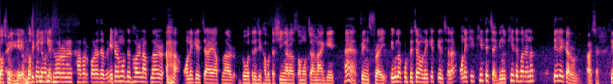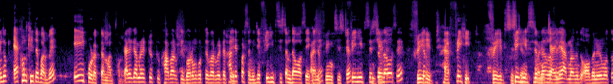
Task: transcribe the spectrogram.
10 মিনিট দিলাম। এর 10 কি কি ধরনের খাবার করা যাবে? এটার মধ্যে ধরেন আপনার অনেকে চায় আপনার ডোবা তেলে যে খাবারটা সিঙ্গারা সমোচা নাগেট হ্যাঁ ফ্রেঞ্চ ফ্রাই এগুলো করতে চায় অনেকে তেল ছাড়া। অনেকে খেতে চায় কিন্তু খেতে পারে না। তেলের কারণে। আচ্ছা। কিন্তু এখন খেতে পারবে এই প্রোডাক্টটার মাধ্যমে। তাহলে কি আমরা একটু একটু খাবার কি গরম করতে পারব এটা হান্ড্রেড পার্সেন্ট যে ফ্রি হিট সিস্টেম দেওয়া আছে এখানে। Free heat system free heat system দেওয়া আছে ফ্রি হিট হ্যাঁ free heat free heat system আছে। চাইলে আমরা কিন্তু ওভেনের মতো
